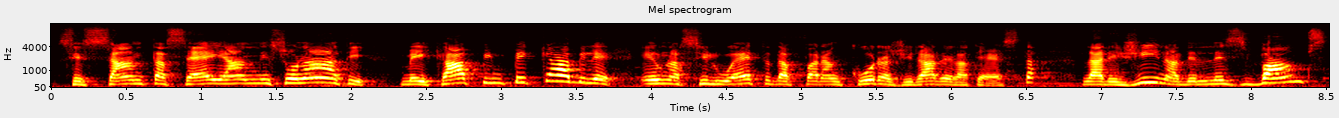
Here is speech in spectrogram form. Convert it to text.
66 anni suonati, make-up impeccabile e una silhouette da far ancora girare la testa, la regina delle svamps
